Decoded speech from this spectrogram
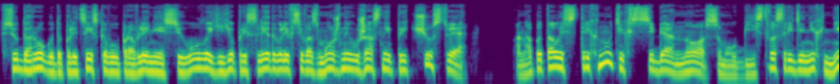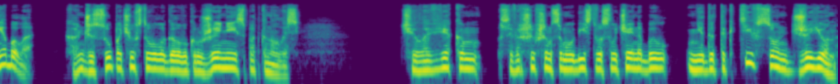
Всю дорогу до полицейского управления Сеула ее преследовали всевозможные ужасные предчувствия. Она пыталась стряхнуть их с себя, но самоубийства среди них не было. Хан Джису почувствовала головокружение и споткнулась. Человеком, совершившим самоубийство, случайно был не детектив Сон Джион.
